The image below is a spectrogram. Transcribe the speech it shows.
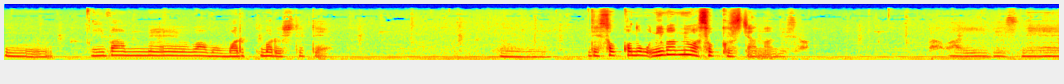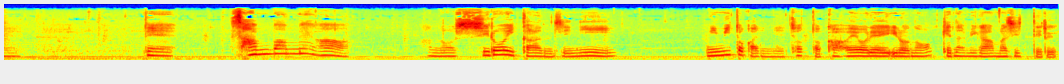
うん2番目はもう丸々してて。うんでそこの2番目はソックスちゃんなんですよ。可愛いですね。で3番目があの白い感じに耳とかにねちょっとカフェオレ色の毛並みが混じってる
